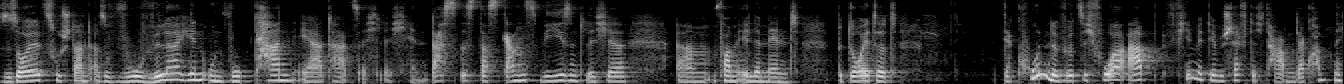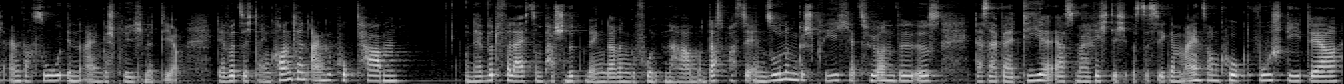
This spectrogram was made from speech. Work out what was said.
soll-Zustand, also wo will er hin und wo kann er tatsächlich hin. Das ist das ganz Wesentliche ähm, vom Element. Bedeutet, der Kunde wird sich vorab viel mit dir beschäftigt haben. Der kommt nicht einfach so in ein Gespräch mit dir. Der wird sich deinen Content angeguckt haben und er wird vielleicht so ein paar Schnittmengen darin gefunden haben. Und das, was er in so einem Gespräch jetzt hören will, ist, dass er bei dir erstmal richtig ist, dass ihr gemeinsam guckt, wo steht der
